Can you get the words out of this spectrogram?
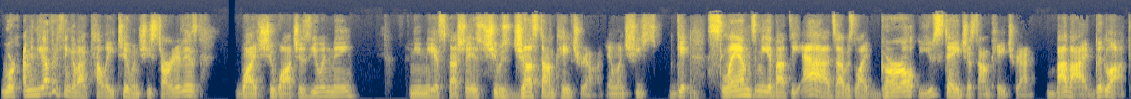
work. I mean the other thing about Kelly too when she started is why she watches you and me I mean, me especially, is she was just on Patreon. And when she get slammed me about the ads, I was like, girl, you stay just on Patreon. Bye bye. Good luck.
